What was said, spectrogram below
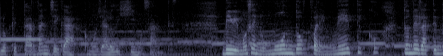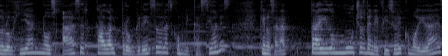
lo que tarda en llegar, como ya lo dijimos antes. Vivimos en un mundo frenético donde la tecnología nos ha acercado al progreso de las comunicaciones que nos han traído muchos beneficios y comodidades,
